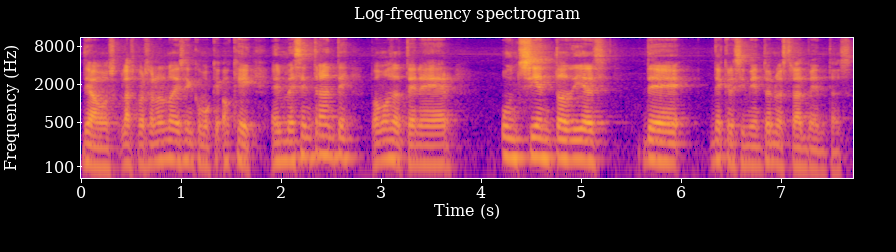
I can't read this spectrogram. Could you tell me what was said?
digamos, las personas no dicen como que, ok, el mes entrante vamos a tener un 110 de, de crecimiento en nuestras ventas.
